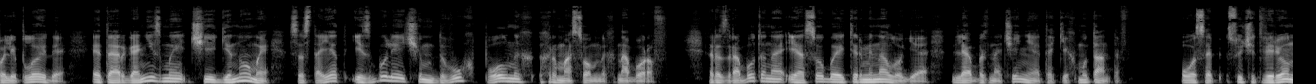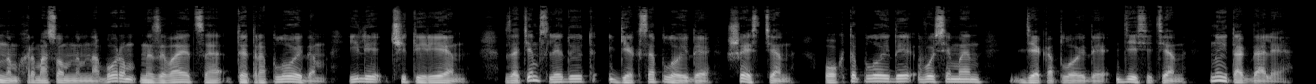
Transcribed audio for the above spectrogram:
Полиплоиды — это организмы, чьи геномы состоят из более чем двух полных хромосомных наборов. Разработана и особая терминология для обозначения таких мутантов. Особь с учетверенным хромосомным набором называется тетраплоидом или 4N. Затем следуют гексаплоиды 6N, октоплоиды 8N, декаплоиды 10N, ну и так далее.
